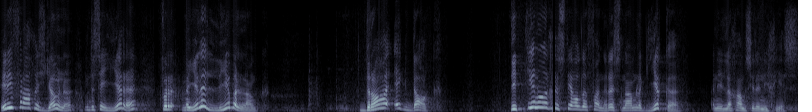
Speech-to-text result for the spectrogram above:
Hierdie vraag is joune om te sê Here, vir my hele lewe lank dra ek dalk die teenoorgestelde van rus, naamlik juke in die liggaam, siel en die gees.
